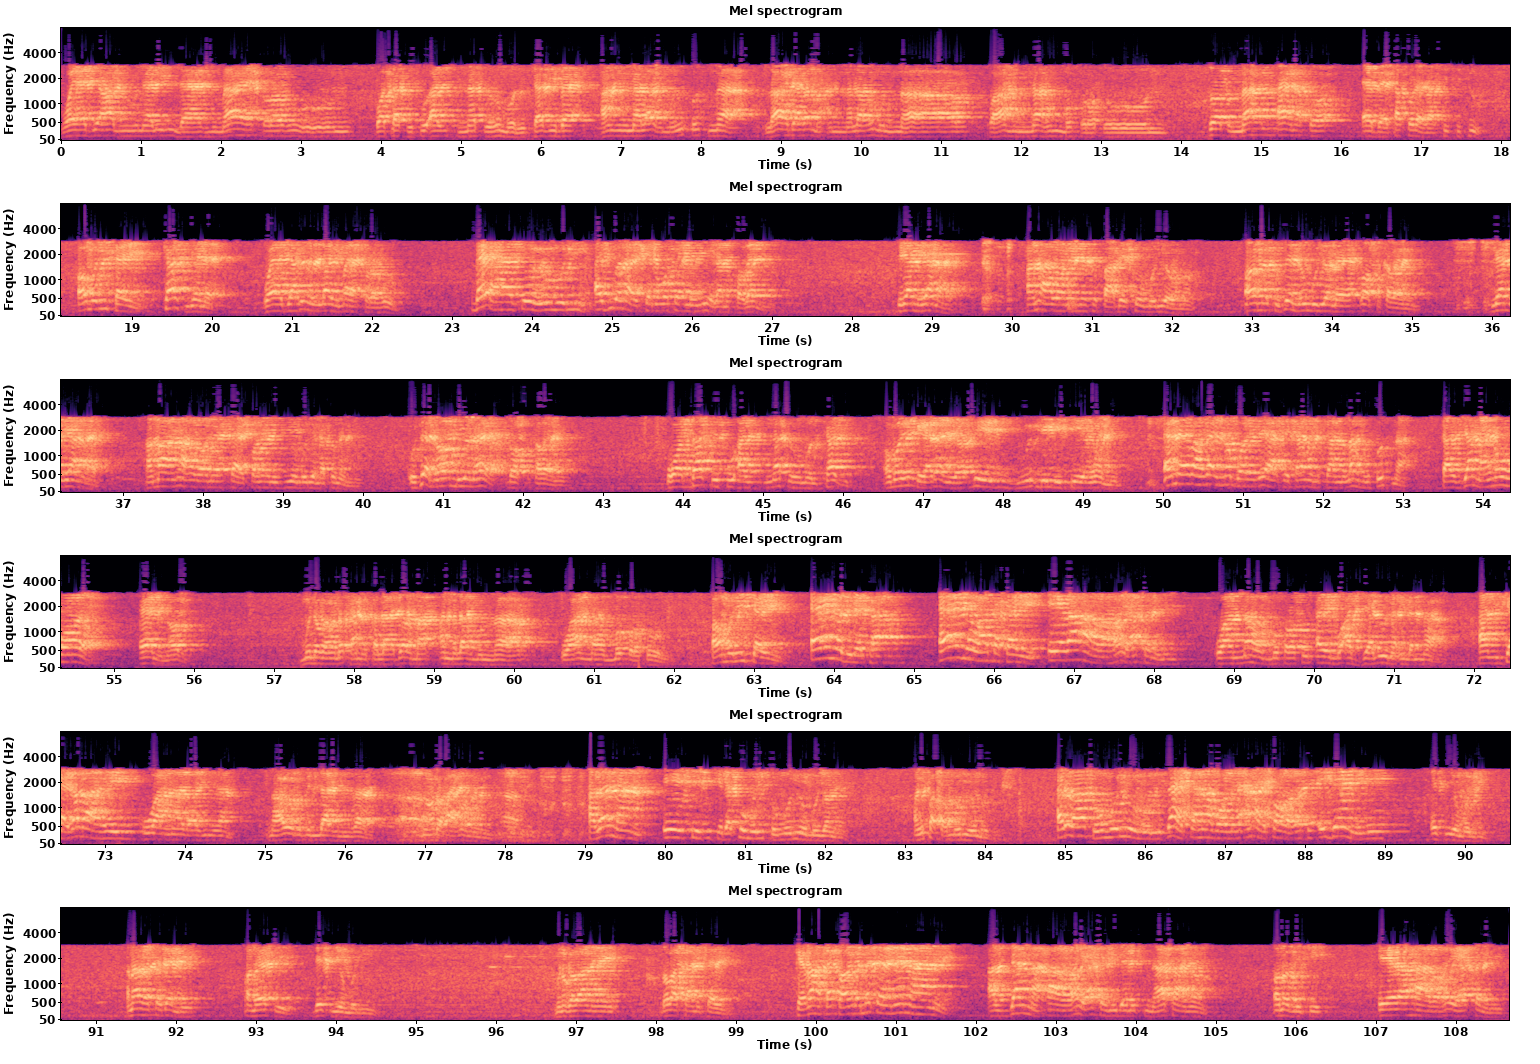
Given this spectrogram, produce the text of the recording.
waya ji aluna lillahi ma ya tsarahun wata kutu alsinatuhumul kaziba anna lahumul husna la jarama anna lahumun nar wa annahum mufrahun suratul nahl aya na ko ebe takura ra 52 ọmọ nìkan yìí káàkiri yẹn nẹ waya ji aluna lillahi ma ya tsarahun bẹ́ẹ̀ aṣọ òwe mori adúlọ náà ẹ̀kẹ́ ni wọ́tọ́ ẹni ní ìlànà kọ̀ọ̀bẹ́ mi ìyá mi yá nàá àná àwọn ọmọ ẹni sọpọ̀ abẹ́ ṣé na ọ̀hún ọ̀rọ̀ náà kò sẹ́ni omori ọ̀nà ọ̀kàkàwà ẹni ìyá mi yá nàá àmọ́ àná àwọn ọmọ ẹ̀ka ẹ̀kọ́ náà ni sí omori ọ̀nà tó nà ní òsèlè náà omori ọ̀nà wọ́n dá náà káàdì ọmọ yìí ɛnɛɛrɛ e e e ala yi nɔbɔrɛ de yaa ti kan kan la muso tina ka jama ɛnu wɔɔrɔ ɛni nɔrɔ mun na dɔ kan ka ma wa na mo kɔrɔ tó mi mo ni de ka enye waa ka ka ye era ara hɔ yaa fɛnɛ wa na mo kɔrɔ mo na ahe wa na yi na na bi abaana esi ekike dako omori mori na ɔne papa omori mori ɛdɔba mori omo omoyo daa ɛka na abɔ na ana ɛkɔ ɔwɔ ɔbɛtɛ ebe ɛna ɛni esi omori ɔna ɔbɛtɛ dɛ ɛni ɔna ɛsi dɛ si ni dɔba ka ni mɛtɛ naani a na ata na dɛ ne ti na ata anyɔ ɔna ɔbɛ ti ɛyɛ ha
